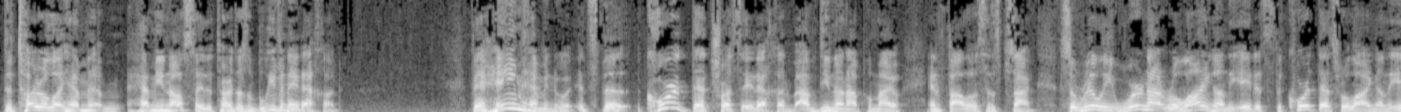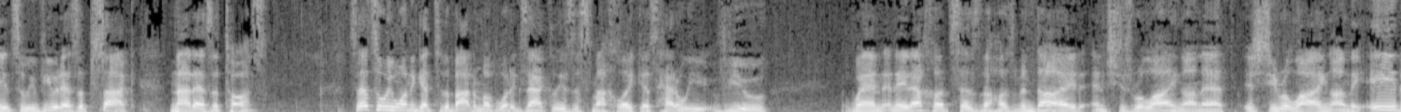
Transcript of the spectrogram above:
The Torah Loy Heminase. The Torah doesn't believe in Eid Echad. It's the court that trusts Eid and follows his psak. So really, we're not relying on the Eid, it's the court that's relying on the Eid, so we view it as a psak, not as a toss. So that's what we want to get to the bottom of. What exactly is this machloikas? How do we view when an Eid says the husband died and she's relying on that? Is she relying on the Eid?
